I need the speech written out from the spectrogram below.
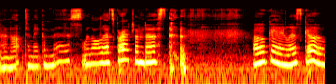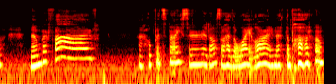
Try not to make a mess with all that scratching dust. okay, let's go. Number five. I hope it's nicer. It also has a white line at the bottom.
